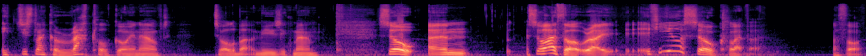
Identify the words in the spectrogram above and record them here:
It's just like a rattle going out. It's all about the music, man. So, um, so I thought, right, if you're so clever, I thought,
